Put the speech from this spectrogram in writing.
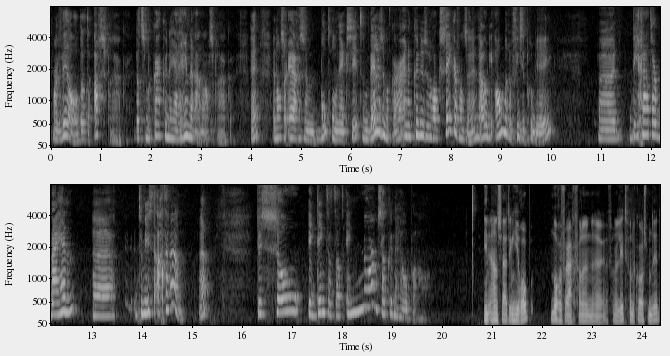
maar wel dat de afspraken, dat ze elkaar kunnen herinneren aan afspraken. En als er ergens een bottleneck zit, dan bellen ze elkaar en dan kunnen ze er ook zeker van zijn, nou, die andere vicepremier, uh, die gaat er bij hem uh, tenminste achteraan. Dus zo, ik denk dat dat enorm zou kunnen helpen al. In aansluiting hierop nog een vraag van een, uh, van een lid van de correspondent.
